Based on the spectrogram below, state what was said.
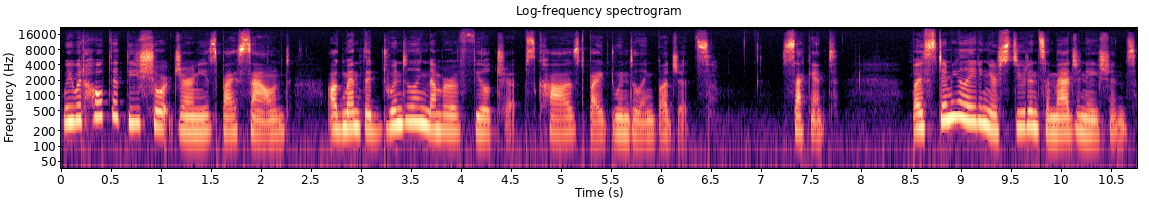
we would hope that these short journeys by sound augment the dwindling number of field trips caused by dwindling budgets. Second, by stimulating your students' imaginations,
